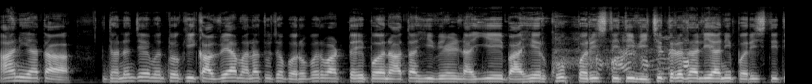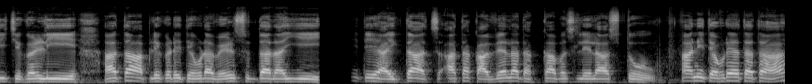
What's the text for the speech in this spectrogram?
आणि आता धनंजय म्हणतो की काव्या मला तुझं बरोबर वाटतंय पण आता ही वेळ नाही आहे बाहेर खूप परिस्थिती विचित्र झाली आणि परिस्थिती चिघळली. आता आपल्याकडे तेवढा वेळसुद्धा नाहीये. ते ऐकताच आता काव्याला धक्का बसलेला असतो. आणि तेवढ्यात आता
